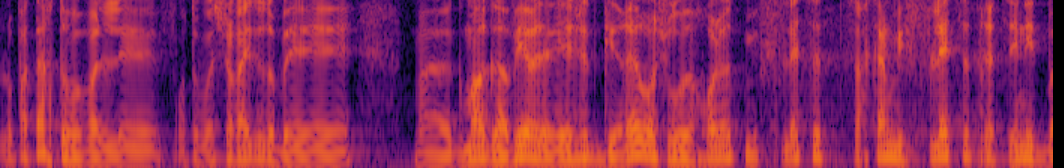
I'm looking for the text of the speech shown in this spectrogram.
לא פתח טוב, אבל אה, מה שראיתי אותו ב- בגמר גביע, יש את גררו, שהוא יכול להיות מפלצת, שחקן מפלצת רצינית.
